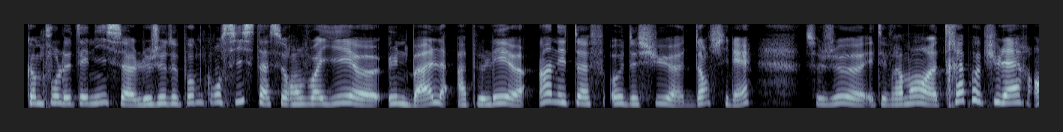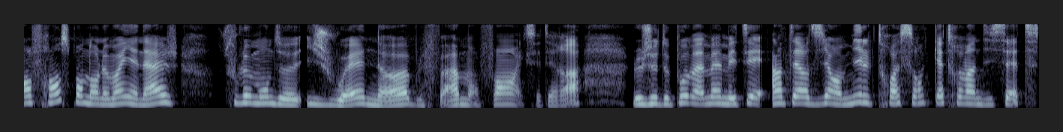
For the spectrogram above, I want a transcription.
Comme pour le tennis, le jeu de paume consiste à se renvoyer une balle appelée un étoffe au-dessus d'un filet. Ce jeu était vraiment très populaire en France pendant le Moyen Âge. Tout le monde y jouait, nobles, femmes, enfants, etc. Le jeu de paume a même été interdit en 1397,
